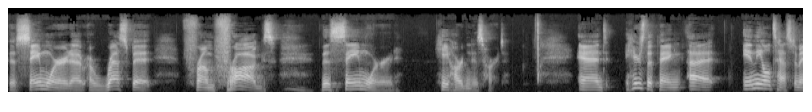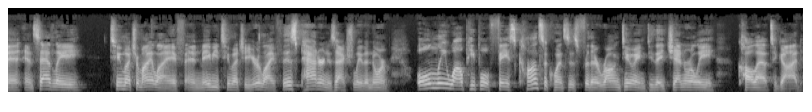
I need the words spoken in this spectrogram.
the same word, a, a respite from frogs, the same word, he hardened his heart. And here's the thing uh, in the Old Testament, and sadly, too much of my life and maybe too much of your life, this pattern is actually the norm. Only while people face consequences for their wrongdoing do they generally call out to God.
